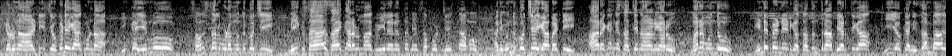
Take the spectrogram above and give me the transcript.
ఇక్కడున్న ఆర్టీసీ ఒకటే కాకుండా ఇంకా ఎన్నో సంస్థలు కూడా ముందుకొచ్చి మీకు సహాయ సహకారాలు మాకు వీలైనంత మేము సపోర్ట్ చేస్తాము అని ముందుకొచ్చాయి కాబట్టి ఆ రకంగా సత్యనారాయణ గారు మన ముందు ఇండిపెండెంట్గా స్వతంత్ర అభ్యర్థిగా ఈ యొక్క నిజామాబాద్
